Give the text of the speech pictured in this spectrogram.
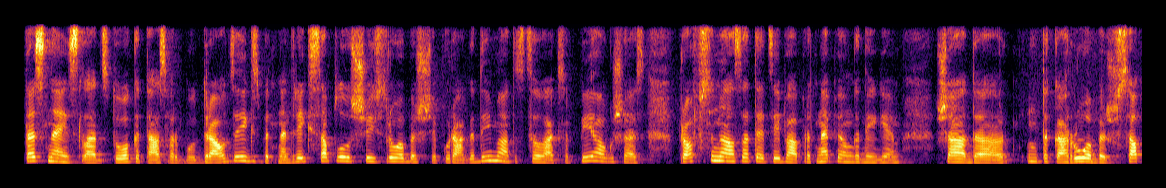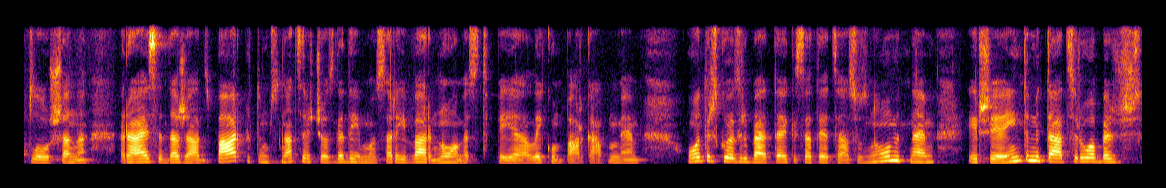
Tas neizslēdz to, ka tās var būt draudzīgas, bet nedrīkst saplūst šīs robežas. Jebkurā gadījumā tas cilvēks ir pieaugušais, profesionāls attiecībā pret nepilngadīgiem. Šāda nu, robežu saplūšana raisa dažādas pārpratumus, un atsevišķos gadījumos arī var novest pie likuma pārkāpumiem. Otrs, ko es gribētu teikt, kas attiecās uz nometnēm, ir šie intimitātes robežas,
